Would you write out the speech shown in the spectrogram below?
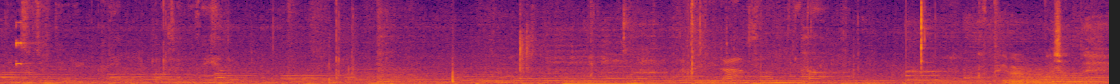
영수증 드릴까요? 괜찮으세요? 감사합니다. 감사합니다. 커피를 못 마셨네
